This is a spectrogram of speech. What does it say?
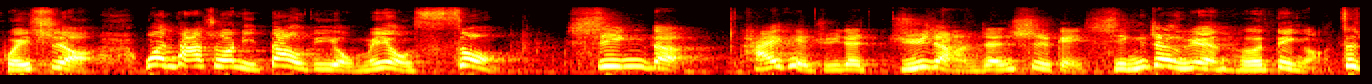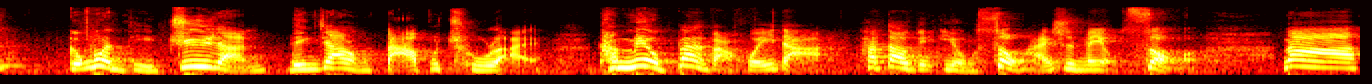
回事哦？问他说，你到底有没有送？新的台铁局的局长人事给行政院核定哦，这个问题居然林佳龙答不出来，他没有办法回答，他到底有送还是没有送哦？那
